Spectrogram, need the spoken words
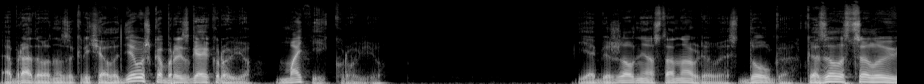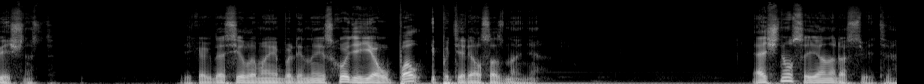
Обрадованно закричала девушка, брызгая кровью. Моей кровью. Я бежал, не останавливаясь, долго, казалось, целую вечность. И когда силы мои были на исходе, я упал и потерял сознание. Очнулся я на рассвете.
